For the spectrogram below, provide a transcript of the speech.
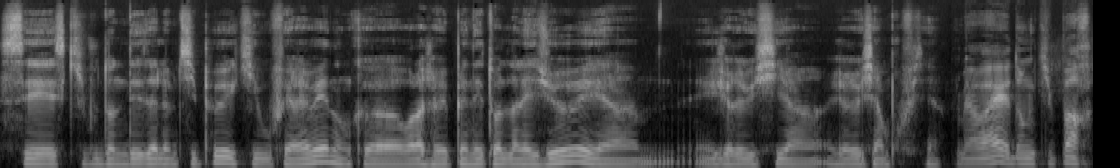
c'est ce qui vous donne des ailes un petit peu et qui vous fait rêver. Donc voilà, j'avais plein d'étoiles dans les yeux et, et j'ai réussi à j'ai réussi à en profiter. Ben ouais, donc tu pars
